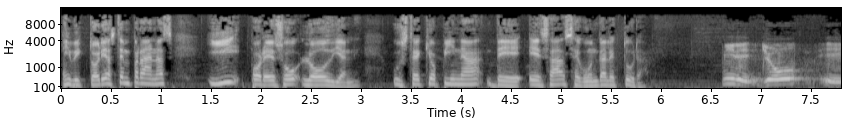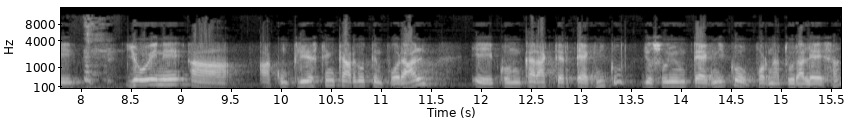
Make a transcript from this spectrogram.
y victorias tempranas y por eso lo odian. ¿Usted qué opina de esa segunda lectura? Mire, yo, eh, yo vine a, cumplir este encargo temporal eh, con un carácter técnico. Yo soy un técnico por naturaleza.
